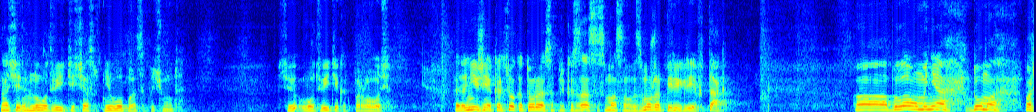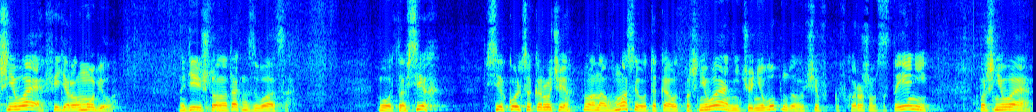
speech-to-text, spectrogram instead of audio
начали, ну вот видите, сейчас вот не лопается почему-то. Все, вот видите, как порвалось. Это нижнее кольцо, которое соприкасается с маслом, возможно, перегрев. Так, была у меня дома поршневая Federal Mobile. Надеюсь, что она так называется. Вот, на всех, все кольца, короче, ну, она в масле, вот такая вот поршневая, ничего не лопнуло, вообще в, в хорошем состоянии. Поршневая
